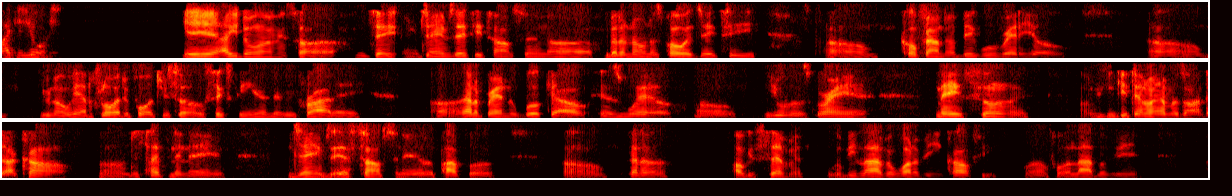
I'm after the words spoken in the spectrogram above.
Mike is yours. Yeah. How you doing? It's uh J- James JT Thompson, uh, better known as Poet JT, um, co-founder of Big Woo Radio. Um, you know, we had a Florida Poetry Show, 6 p.m. every Friday. Uh, had a brand new book out as well, um, Eula's Grand, May's Son. Um, you can get that on Amazon.com. Um, just type in the name James S. Thompson and it'll pop up. Um, got a August 7th. We'll be live at Waterbean Coffee uh, for a live event.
